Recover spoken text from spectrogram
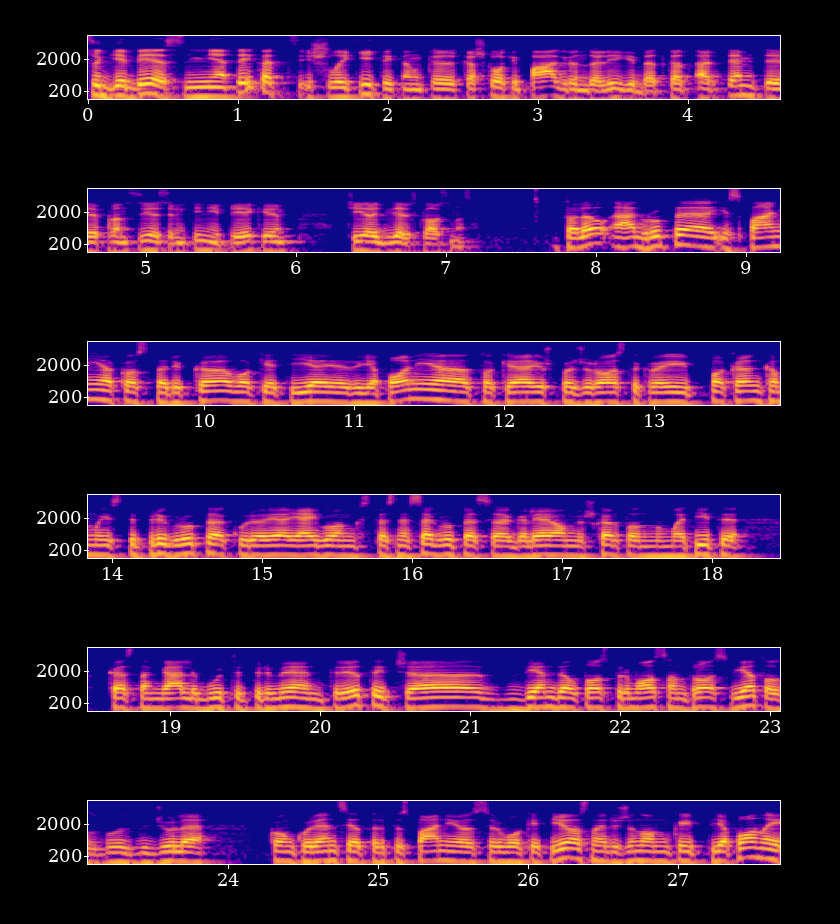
sugebės ne tai, kad išlaikyti ten kažkokį pagrindo lygį, bet kad ar temti prancūzijos rinktinį į priekį, čia yra didelis klausimas. Toliau E grupė - Ispanija, Kostarika, Vokietija ir Japonija. Tokia iš pažiūros tikrai pakankamai stipri grupė, kurioje jeigu ankstesnėse grupėse galėjom iš karto numatyti, kas ten gali būti pirmie, antri, tai čia vien dėl tos pirmos, antros vietos bus didžiulė konkurencija tarp Ispanijos ir Vokietijos. Na ir žinom, kaip japonai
